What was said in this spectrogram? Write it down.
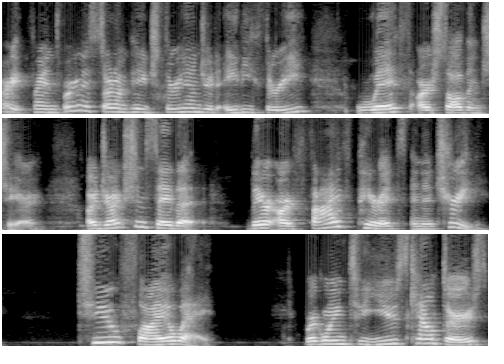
All right, friends, we're going to start on page 383 with our solve and share. Our directions say that there are five parrots in a tree to fly away. We're going to use counters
